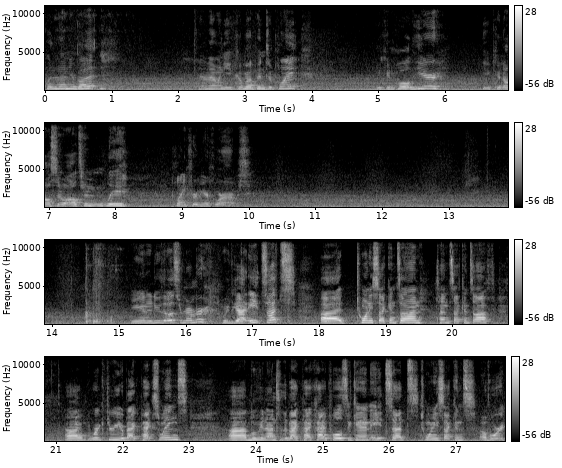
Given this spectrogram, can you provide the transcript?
put it on your butt, and then when you come up into plank, you can hold here. You could also alternately plank from your forearms. You're gonna do those, remember? We've got eight sets, uh, 20 seconds on, 10 seconds off. Uh, work through your backpack swings. Uh, moving on to the backpack high pulls, again, eight sets, 20 seconds of work,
